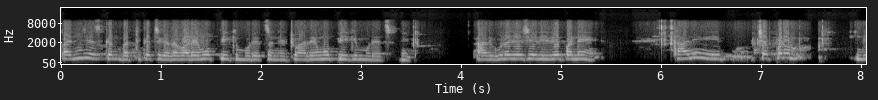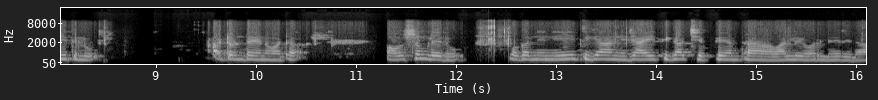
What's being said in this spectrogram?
పని చేసుకొని బతకచ్చు కదా. వాడేమో పీకి ముడేచ్చనేట్టు అదేమో పీకి ముడేచ్చనేట్టు అది కూడా చేసేది ఇదే పనే. కానీ చెప్పడం నీతులు అటుంటాయి అనమాట అవసరం లేదు. ఒకరిని నీతిగా నిజాయితీగా చెప్పేంత వాళ్ళు ఎవరు లేరుడా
